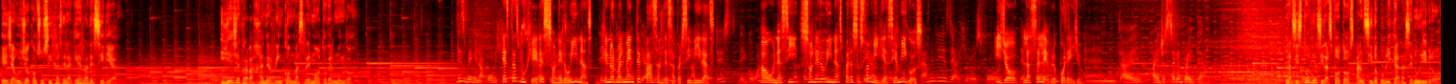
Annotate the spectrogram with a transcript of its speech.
Ella huyó con sus hijas de la guerra de Siria. Y ella trabaja en el rincón más remoto del mundo. Estas mujeres son heroínas que normalmente pasan desapercibidas. Aún así, son heroínas para sus familias y amigos. Y yo las celebro por ello. Las historias y las fotos han sido publicadas en un libro,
